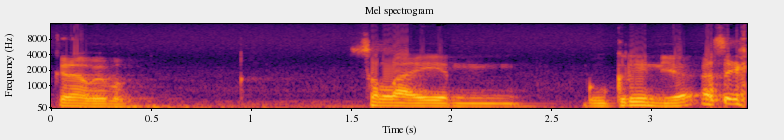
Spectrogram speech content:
Kenapa emang? Selain go green ya, asik.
